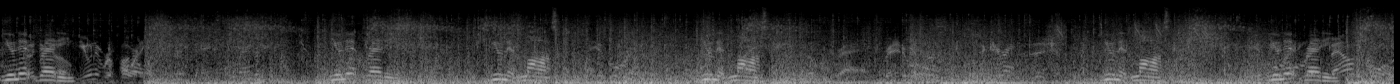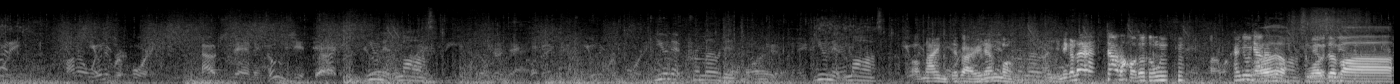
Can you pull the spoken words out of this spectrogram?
Unit ready. Unit reporting. Unit ready. Unit lost. Unit lost. Ready to roll. Securing position. Unit lost. Unit ready. unit reporting. Outstanding. Unit lost. Unit promoted. Unit lost. 好，那你这边有点猛，你那个赖炸了好多东西，我看右下，我这把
